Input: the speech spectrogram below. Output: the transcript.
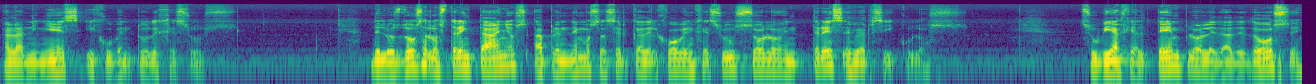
a la niñez y juventud de Jesús. De los 2 a los 30 años aprendemos acerca del joven Jesús solo en 13 versículos. Su viaje al templo a la edad de 12,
